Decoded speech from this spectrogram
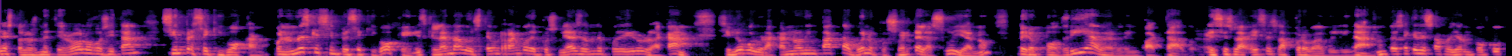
esto, los meteorólogos y tal siempre se equivocan. Bueno, no es que siempre se equivoquen, es que le han dado a usted un rango de posibilidades de dónde puede ir el huracán. Si luego el huracán no le impacta, bueno, pues suerte la suya, ¿no? Pero podría haberle impactado. Esa es la, esa es la probabilidad, Entonces hay que desarrollar un poco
